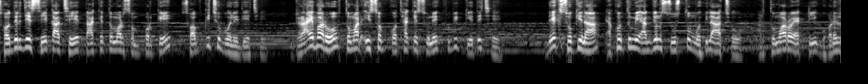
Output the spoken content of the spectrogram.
সৌদির যে শেখ আছে তাকে তোমার সম্পর্কে সবকিছু বলে দিয়েছে। ড্রাইভারও তোমার এইসব কথাকে শুনে খুবই কেঁদেছে। দেখ সকিনা এখন তুমি একজন সুস্থ মহিলা আছো আর তোমারও একটি ঘরের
